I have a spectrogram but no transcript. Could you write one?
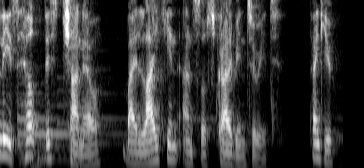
Please help this channel by liking and subscribing to it. Thank you.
